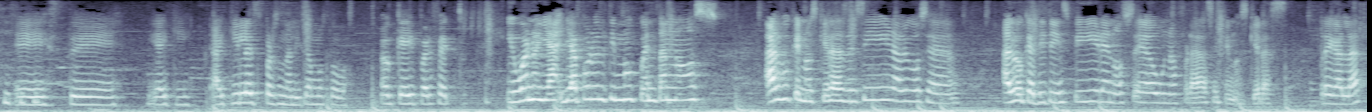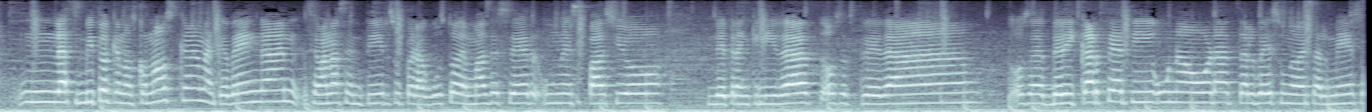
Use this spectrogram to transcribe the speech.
este, y aquí, aquí les personalizamos todo. Ok, perfecto. Y bueno, ya, ya por último, cuéntanos algo que nos quieras decir, algo, o sea, algo que a ti te inspire, no sé, una frase que nos quieras regalar? Mm, las invito a que nos conozcan, a que vengan, se van a sentir súper a gusto, además de ser un espacio de tranquilidad, o sea, te da, o sea, dedicarte a ti una hora, tal vez una vez al mes,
